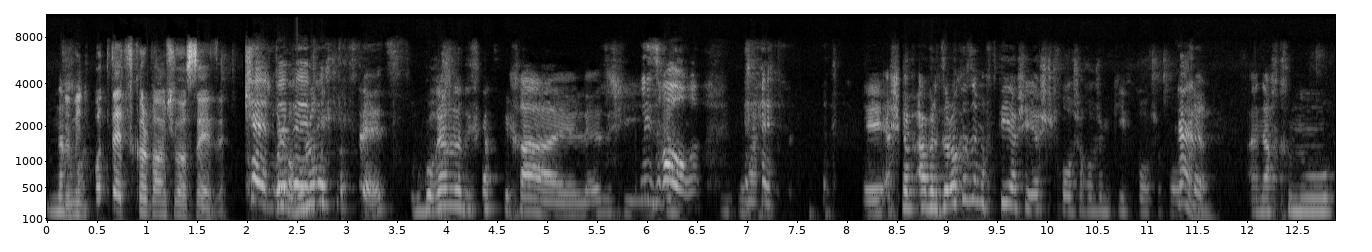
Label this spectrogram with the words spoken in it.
נכון. ומתפוצץ כל פעם שהוא עושה את זה. כן, לא, הוא לא ו- מתפוצץ, הוא גורם לדיסקת ספיחה אה, לאיזושהי... לזרור. אה, עכשיו, אבל זה לא כזה מפתיע שיש חור שחור שמקיף חור שחור כן. אחר. אנחנו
